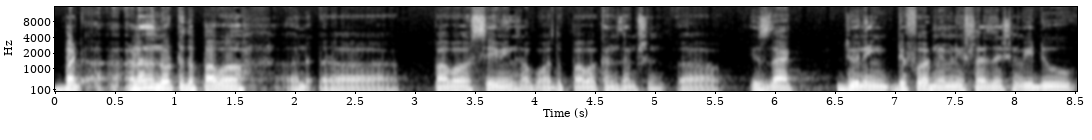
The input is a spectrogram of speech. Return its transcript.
but uh, another note to the power uh, power savings or, the power consumption uh, is that during deferred memory initialization, we do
